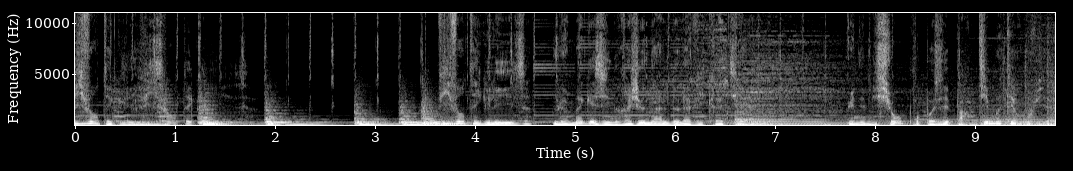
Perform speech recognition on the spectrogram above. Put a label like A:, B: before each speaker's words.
A: Vivante Église. Vivante Église. Vivante Église, le magazine régional de la vie chrétienne. Une émission proposée par Timothée Rouvière.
